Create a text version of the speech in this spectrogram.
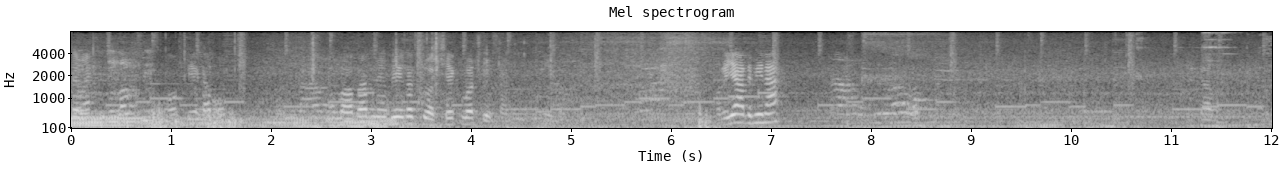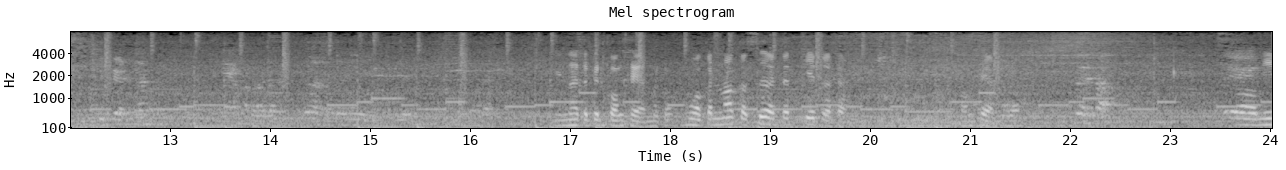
ช่ไหมโอเคครับผม รอแป๊บนึงพี่ก็ตรวจเช็ครถอยู่ครับนี่ครับขออนุญาตนะพี่นะนะครับนี่น่าจะเป็นของแถมนะครับหมวกกันน็อกกับเสื้อแจ็คเก็ตอะครับของแถมนะครับก็มี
